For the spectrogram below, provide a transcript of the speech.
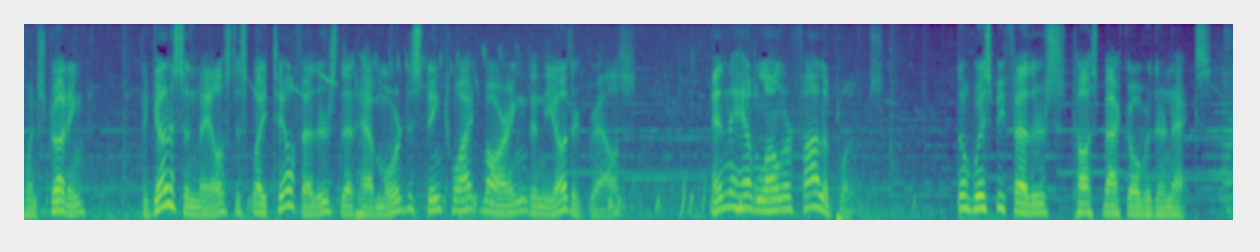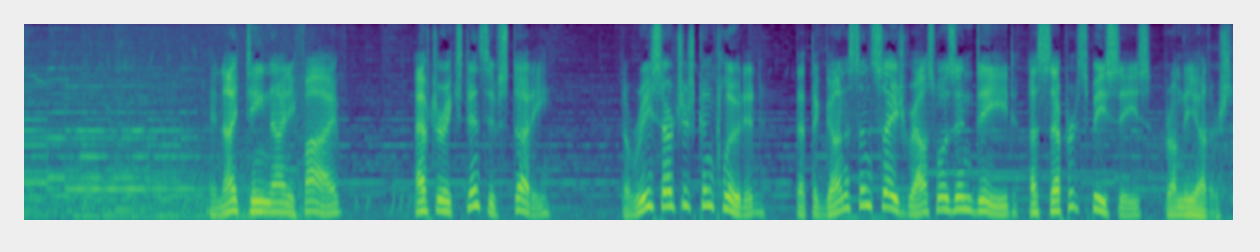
When strutting, the Gunnison males display tail feathers that have more distinct white barring than the other grouse, and they have longer filoplumes, the wispy feathers tossed back over their necks. In 1995, after extensive study, the researchers concluded that the Gunnison sage grouse was indeed a separate species from the others.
